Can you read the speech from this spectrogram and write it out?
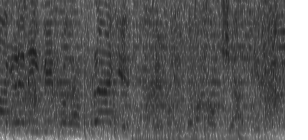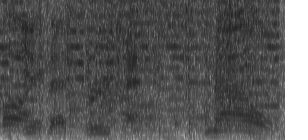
Magrelinho vem pro refrag. Pergunta foi nocauteado. Is their true test. Now.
